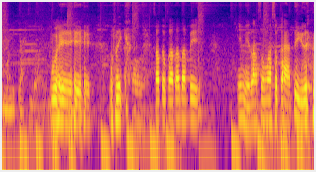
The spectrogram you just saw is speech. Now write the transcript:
menikah Wih, menikah satu kata tapi ini langsung masuk ke hati gitu.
